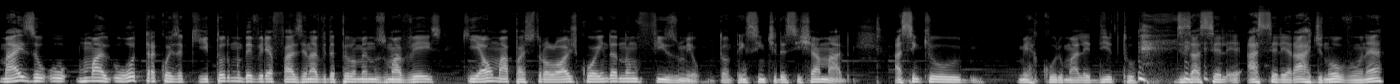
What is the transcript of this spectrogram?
Mas o- o- uma outra coisa que todo mundo deveria fazer na vida pelo menos uma vez, que é o mapa astrológico, eu ainda não fiz o meu. Então tem sentido esse chamado. Assim que o Mercúrio maledito desacele- acelerar de novo, né?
